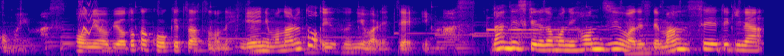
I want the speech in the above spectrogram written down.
思います。糖尿病とか高血圧のね原因にもなるというふうに言われています。なんですけれども日本人はですね慢性的な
